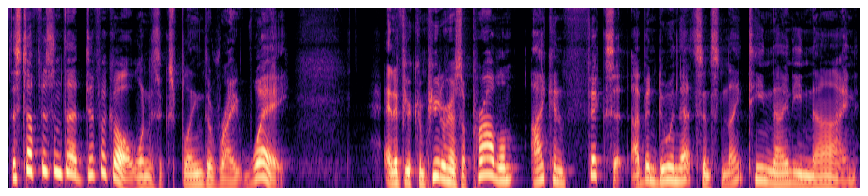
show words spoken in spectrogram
This stuff isn't that difficult when it's explained the right way. And if your computer has a problem, I can fix it. I've been doing that since 1999,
